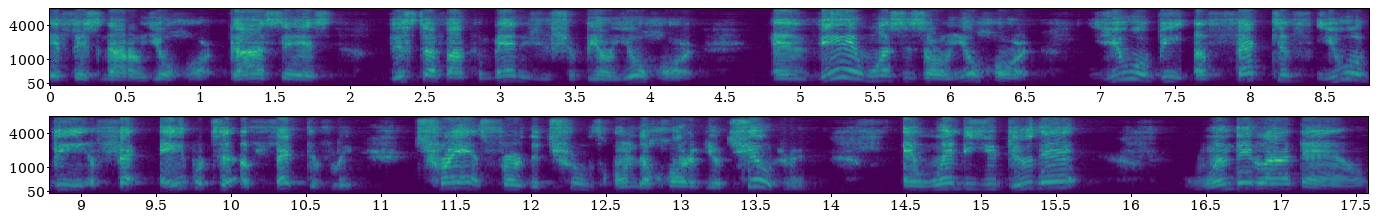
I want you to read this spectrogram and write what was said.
if it's not on your heart. God says, this stuff I commanded you should be on your heart. And then once it's on your heart, you will be effective. You will be effect, able to effectively transfer the truth on the heart of your children. And when do you do that? When they lie down,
